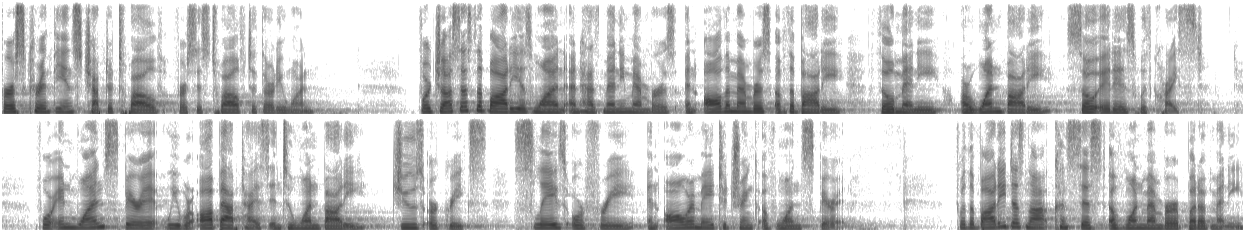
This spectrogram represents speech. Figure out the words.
1 Corinthians chapter 12 verses 12 to 31. For just as the body is one and has many members, and all the members of the body, though many, are one body, so it is with Christ. For in one spirit we were all baptized into one body, Jews or Greeks, slaves or free, and all were made to drink of one spirit. For the body does not consist of one member, but of many.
